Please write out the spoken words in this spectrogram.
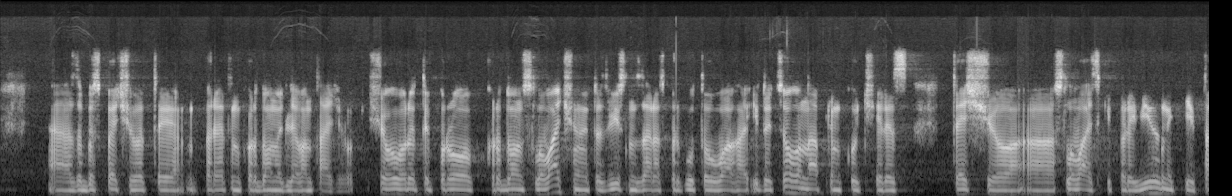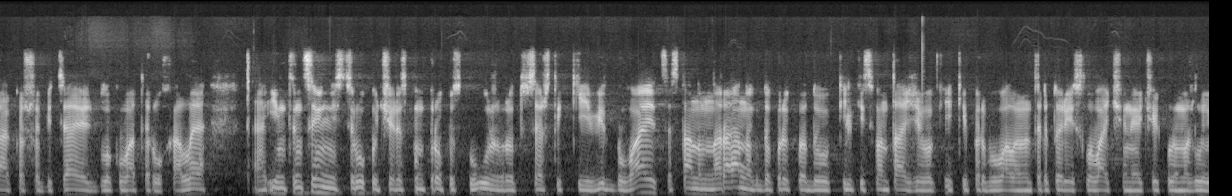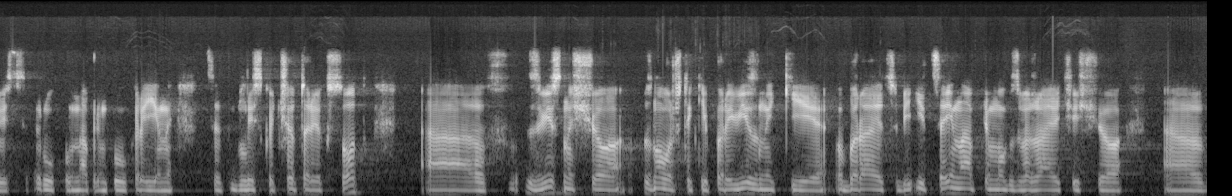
забезпечувати перетин кордону для вантажівок. Якщо говорити про кордон Словаччиною, то звісно зараз прикута увага і до цього напрямку через те, що е, словацькі перевізники також обіцяють блокувати рух, але Е, Інтенсивність руху через пункт пропуску Ужгород все ж таки відбувається. Станом на ранок, до прикладу, кількість вантажівок, які перебували на території Словаччини, очікували можливість руху в напрямку України. Це близько 400. Звісно, що знову ж таки перевізники обирають собі і цей напрямок, зважаючи, що е,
